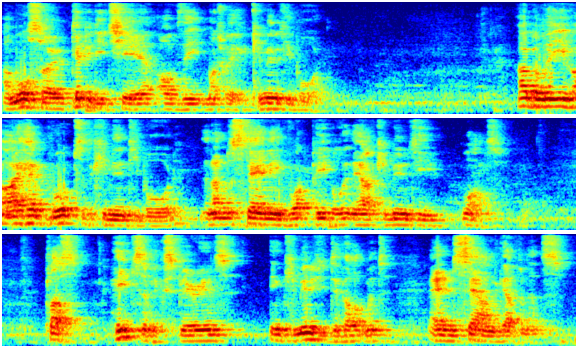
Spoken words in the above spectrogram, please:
I'm also Deputy Chair of the Motueka Community Board. I believe I have brought to the Community Board an understanding of what people in our community want, plus heaps of experience in community development and sound governance.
